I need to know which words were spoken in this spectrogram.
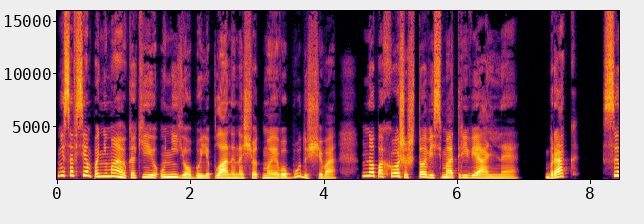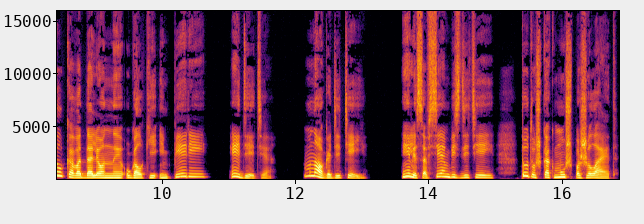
Не совсем понимаю, какие у нее были планы насчет моего будущего, но похоже, что весьма тривиальное. Брак, ссылка в отдаленные уголки империи и дети. Много детей. Или совсем без детей. Тут уж как муж пожелает,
